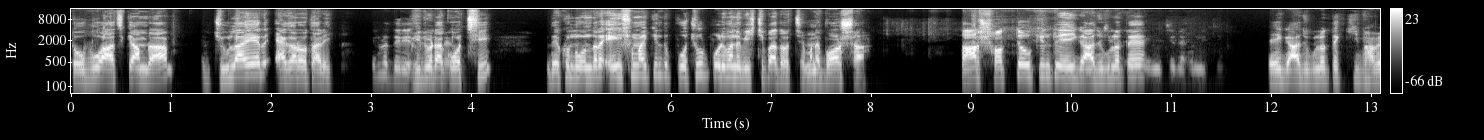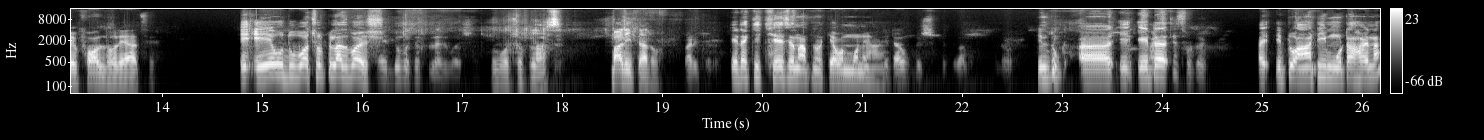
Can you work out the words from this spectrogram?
তবু আজকে আমরা জুলাইয়ের এগারো তারিখ ভিডিওটা করছি। দেখুন বন্ধুরা এই সময় কিন্তু প্রচুর পরিমাণে বৃষ্টিপাত হচ্ছে মানে বর্ষা। তার সত্ত্বেও কিন্তু এই গাছগুলোতে নিচে এই গাছগুলোতে কীভাবে ফল ধরে আছে? এও দু বছর প্লাস বয়স? এই দু বছর প্লাস বয়স। দু বছর প্লাস বাড়ি তেরো এটা কি খেয়েছেন আপনার কেমন মনে হয়? এটাও বেশ ভালো। কিন্তু এটা ছোট একটু। আঁটি মোটা হয় না?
